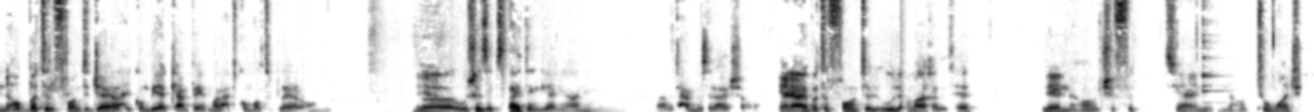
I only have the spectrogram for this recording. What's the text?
إنه Battlefront الجاي راح يكون بها campaign ما راح تكون multiplayer only which is exciting يعني يعني أنا متحمس لهاي الشغلة. يعني اي Battlefront الأولى ما أخذتها لأنه شفت يعني إنه too much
